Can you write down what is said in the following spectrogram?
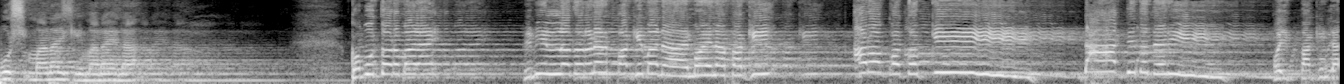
পোষ মানায় কি মানায় না। কবুতর মানায় বিভিন্ন ধরনের পাখি মানায়, ময়না পাখি, আরও কত কি? ডাক দিতে দেরি ওই পাখিটা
